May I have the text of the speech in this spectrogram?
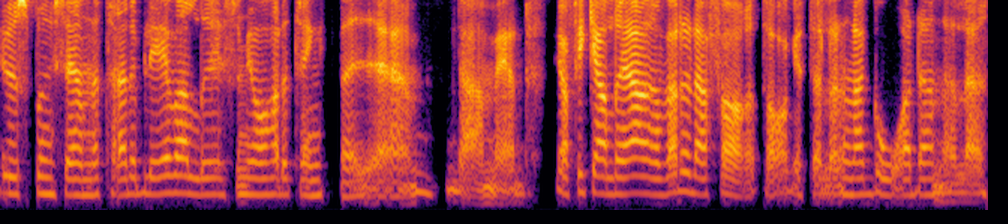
ursprungsämnet här. Det blev aldrig som jag hade tänkt mig uh, därmed. Jag fick aldrig ärva det där företaget eller den där gården eller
